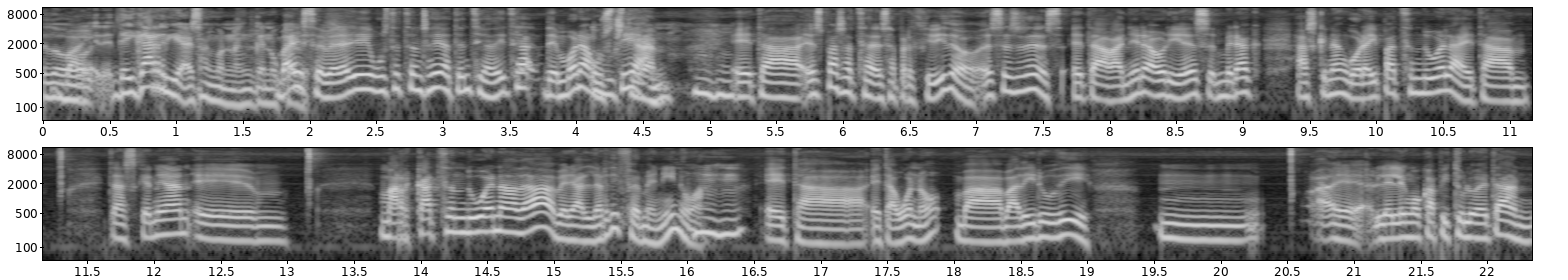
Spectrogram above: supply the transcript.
edo Bai. deigarria esango genuke. Bai, ze berari gustatzen zaio atentzioa deitza denbora guztian. Eta ez pasatza desapercibido, ez ez ez. Eta gainera hori ez, berak azkenean goraipatzen duela eta eta azkenean e, markatzen duena da bere alderdi femeninoa. Eta, eta bueno, ba, badirudi mm, e, lehengo kapituloetan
